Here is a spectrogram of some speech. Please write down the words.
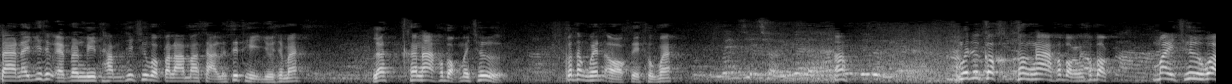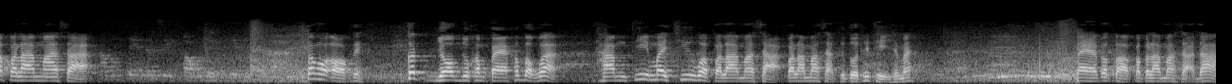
แต่ใน 21 มันมีธรรมที่ชื่อว่าปรามาสาหรือสิทธิอยู่ใช่ไหมแล้วข้างหน้าเขาบอกไม่ชื่อ ก็ต้องเว้นออกสิถูกไหมเว้นเฉยๆเนี่ยเหรอนะ ไม่ได้ก็ข้างหน้าเขาบอกเลยเขาบอก ไม่ชื่อว่าปรามาสะต้องเอาออกสิก็โยมดูคำแปลเขาบอกว่าธรรมที่ไม่ชื่อว่าปรามาสะปรามาสะคือตัวทิฏฐิใช่ไหมแต่ประกอบกับปรามาสะได้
